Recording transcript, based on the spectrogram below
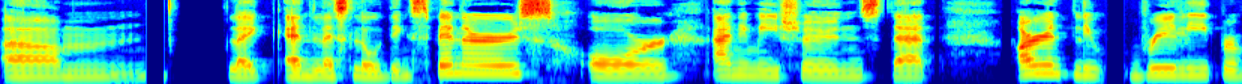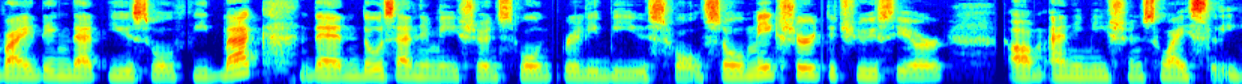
um like endless loading spinners or animations that aren't li- really providing that useful feedback, then those animations won't really be useful. So make sure to choose your um, animations wisely.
